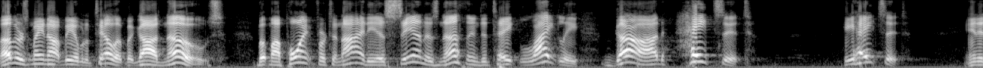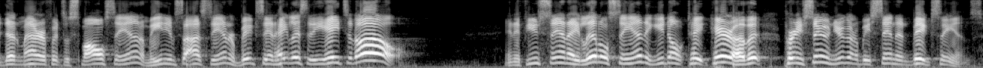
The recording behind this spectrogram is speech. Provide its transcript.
Others may not be able to tell it, but God knows. But my point for tonight is sin is nothing to take lightly. God hates it. He hates it. And it doesn't matter if it's a small sin, a medium sized sin, or big sin. Hey, listen, He hates it all. And if you sin a little sin and you don't take care of it, pretty soon you're going to be sinning big sins.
